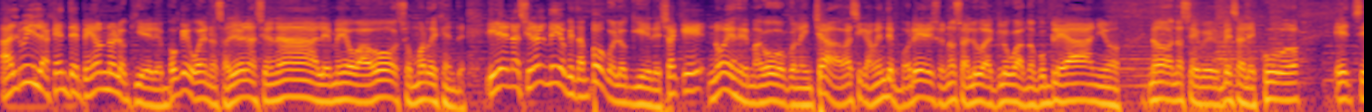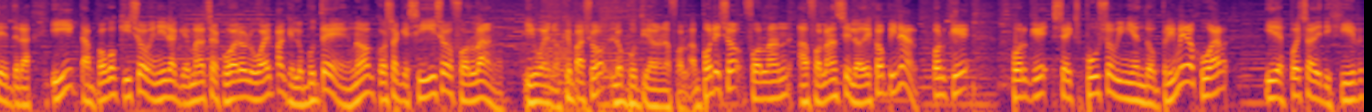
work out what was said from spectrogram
a Luis la gente peor no lo quiere, porque bueno, salió de Nacional, es medio baboso, muerde gente. Y la Nacional medio que tampoco lo quiere, ya que no es demagogo con la hinchada, básicamente por eso, no saluda al club cuando cumple años, no, no se besa el escudo, etcétera. Y tampoco quiso venir a quemarse a jugar a Uruguay para que lo puteen, ¿no? Cosa que sí hizo Forlán. Y bueno, ¿qué pasó? Lo putearon a Forlán. Por eso Forlán, a Forlán se lo deja opinar. ¿Por qué? Porque se expuso viniendo primero a jugar y después a dirigir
